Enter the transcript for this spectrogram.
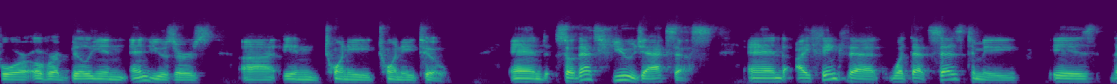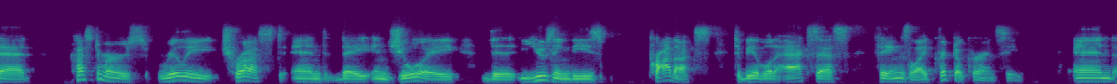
for over a billion end users uh, in 2022. And so that's huge access. And I think that what that says to me is that customers really trust and they enjoy the using these products to be able to access things like cryptocurrency. And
